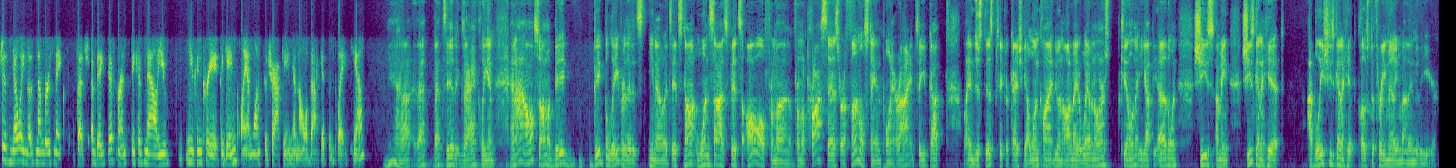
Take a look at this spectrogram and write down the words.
just knowing those numbers makes such a big difference because now you you can create the game plan once the tracking and all of that gets in place. Yeah. Yeah, that that's it exactly. And and I also I'm a big big believer that it's you know it's it's not one size fits all from a from a process or a funnel standpoint, right? So you've got in just this particular case, you got one client doing automated webinars, killing it. You got the other one. She's I mean she's going to hit. I believe she's going to hit close to three million by the end of the year,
